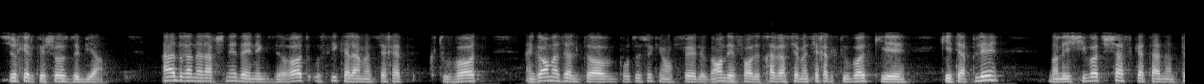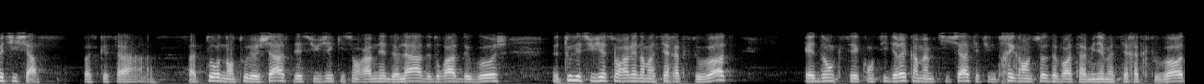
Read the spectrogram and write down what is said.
sur quelque chose de bien. Adran al-Arshne usli kala Masechet Ktuvot, un grand Mazal Tov pour tous ceux qui ont fait le grand effort de traverser Masechet Ktuvot qui est, qui est appelé dans les Shivot chasse Katan, un petit chasse, parce que ça, ça tourne dans tout le chasse, des sujets qui sont ramenés de là, de droite, de gauche, tous les sujets sont ramenés dans Masechet Ktuvot, et donc c'est considéré comme un petit chat, c'est une très grande chose d'avoir terminé Masechet Ktuvot,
